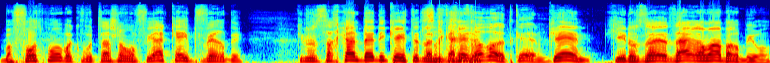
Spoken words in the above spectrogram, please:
בפוטמוב, בקבוצה שלו מופיע קייפ ורדה. כאילו, זה שחקן dedicated שחקן לנבחרת. נבחרות, כן. כן, כאילו, זה זה הרמה ברבירו.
